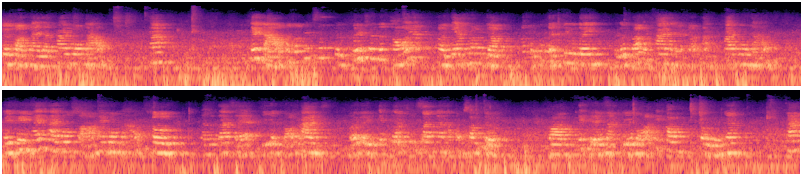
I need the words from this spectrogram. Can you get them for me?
trường hợp này là thai vô não. Ha? Cái não mà nó tiếp xúc trực tiếp với nước ối á, thời gian lâu dần nó cũng có thể tiêu đi. Thì lúc đó cái thai này nó trở thành thai vô não. Thì khi thấy thai vô sọ hay vô não thường là người ta sẽ chỉ định bỏ thai. Bởi vì cái giáo sinh sanh ra nó không sống được. Còn cái chuyện mà chịu bỏ cái không từ bệnh nhân ha?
